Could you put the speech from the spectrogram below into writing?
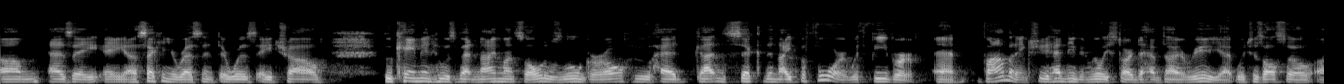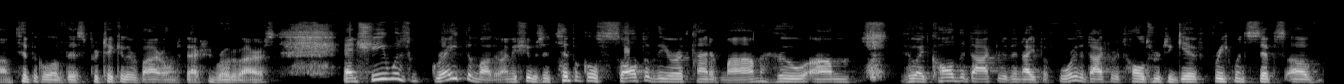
um, as a, a, a second year resident, there was a child who came in who was about nine months old. It was a little girl who had gotten sick the night before with fever and vomiting. She hadn't even really started to have diarrhea yet, which is also um, typical of this particular viral infection, rotavirus. And she was great, the mother. I mean, she was a typical salt of the earth kind of mom who. Um, who had called the doctor the night before. The doctor had told her to give frequent sips of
